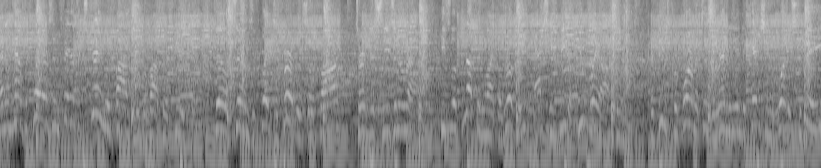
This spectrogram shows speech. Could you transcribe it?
and it has the players and fans extremely positive about their future. Phil Simms has played superbly so far, turned this season around. He's looked nothing like a rookie, actually beat a few playoff teams. If these performances are any indication of what is to be,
